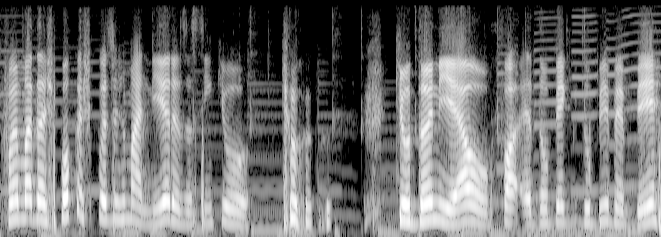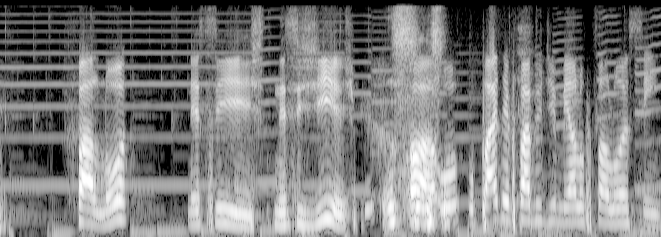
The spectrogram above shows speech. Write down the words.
Foi uma das poucas coisas maneiras, assim, que o. Que o, que o Daniel é, do, B- do BBB falou nesses, nesses dias. Ó, o, o padre Fábio de Mello falou assim:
